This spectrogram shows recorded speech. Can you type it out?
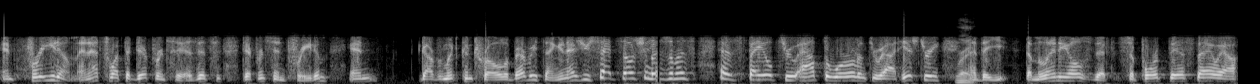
and freedom. And that's what the difference is. It's a difference in freedom and government control of everything. And as you said, socialism has, has failed throughout the world and throughout history. Right. And the the millennials that support this, they well,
